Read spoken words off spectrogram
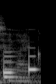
said I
